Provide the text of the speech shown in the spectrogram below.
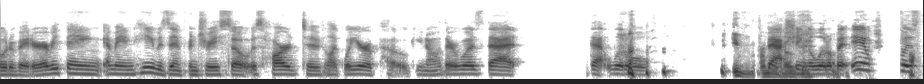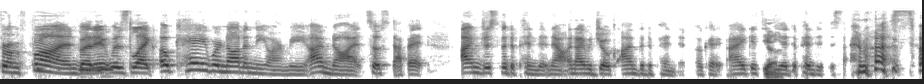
motivator. Everything, I mean, he was infantry, so it was hard to like, well, you're a pogue, you know. There was that that little Even from bashing a little bit. It was from fun, but it was like, okay, we're not in the army. I'm not, so stop it. I'm just the dependent now. And I would joke, I'm the dependent. Okay. I get to Yeah. be a dependent this time. so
